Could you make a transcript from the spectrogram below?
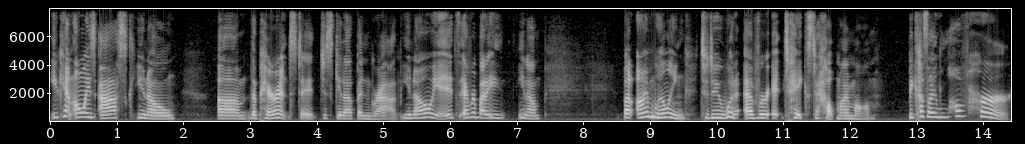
you can't always ask, you know um, the parents to just get up and grab. You know, it's everybody, you know. But I'm willing to do whatever it takes to help my mom because I love her.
